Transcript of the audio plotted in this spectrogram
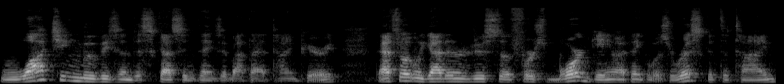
watching movies and discussing things about that time period. That's when we got introduced to the first board game, I think it was Risk at the time,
